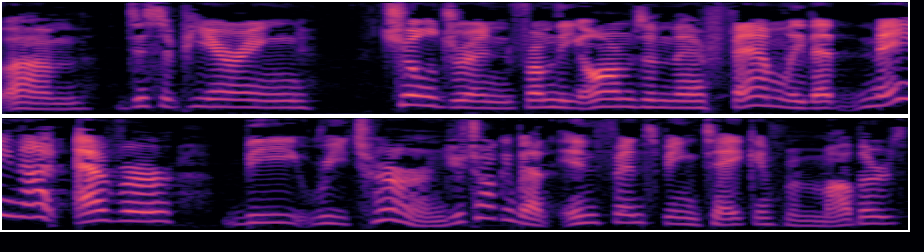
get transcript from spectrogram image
um, disappearing children from the arms of their family that may not ever be returned? You're talking about infants being taken from mothers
